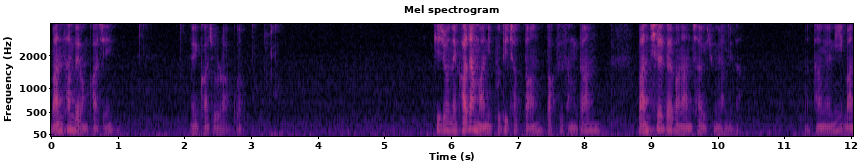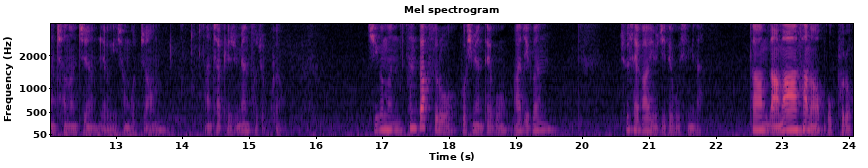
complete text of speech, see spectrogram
1300원까지 여기까지 올라왔고요. 기존에 가장 많이 부딪혔던 박스 상단 1700원 안착이 중요합니다. 당연히 11,000원쯤 여기 정고점 안착해주면 더 좋고요. 지금은 큰 박스로 보시면 되고 아직은 추세가 유지되고 있습니다 다음 남아산업 5%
